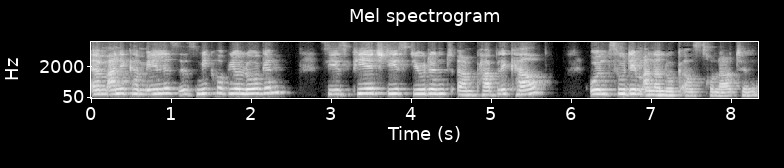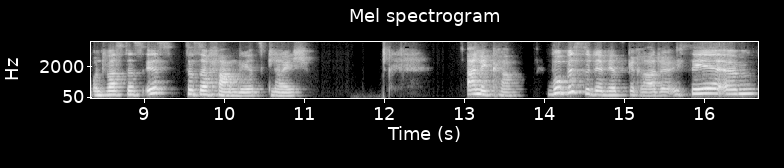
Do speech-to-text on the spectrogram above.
Ähm, Annika Melis ist Mikrobiologin. Sie ist PhD-Student ähm, Public Health und zudem Analogastronautin. Und was das ist, das erfahren wir jetzt gleich. Annika, wo bist du denn jetzt gerade? Ich sehe ähm,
